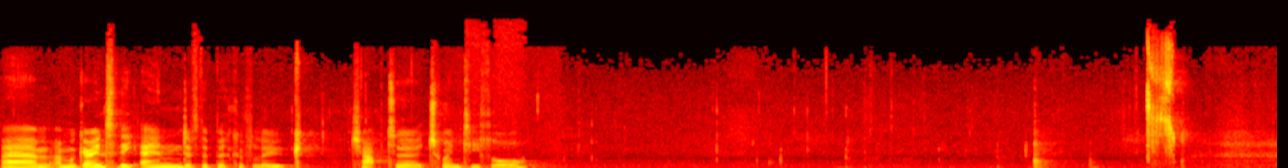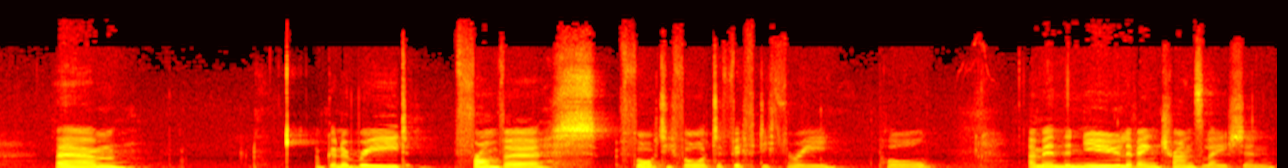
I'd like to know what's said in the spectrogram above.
Um, and we're going to the end of the book of Luke, chapter 24. Um, I'm going to read from verse 44 to 53, Paul. I'm in the New Living Translation,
